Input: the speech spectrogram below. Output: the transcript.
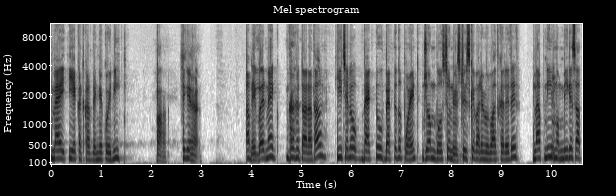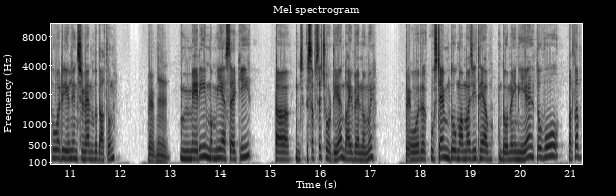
मैं ये कट कर देंगे कोई नहीं। हाँ ठीक है? अभी नहीं, but- मैं वो बता रहा था कि चलो back to back to the point जो हम गोस्ट और मिस्ट्रीज के बारे में बात कर रहे थे मैं अपनी मम्मी के साथ हुआ रियल इंसिडेंट बताता हूँ। मेरी मम्मी ऐसा है कि सबसे छोटी है भाई बहनों में और उस टाइम दो मामा जी थे अब दोनों ही नहीं है तो वो मतलब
